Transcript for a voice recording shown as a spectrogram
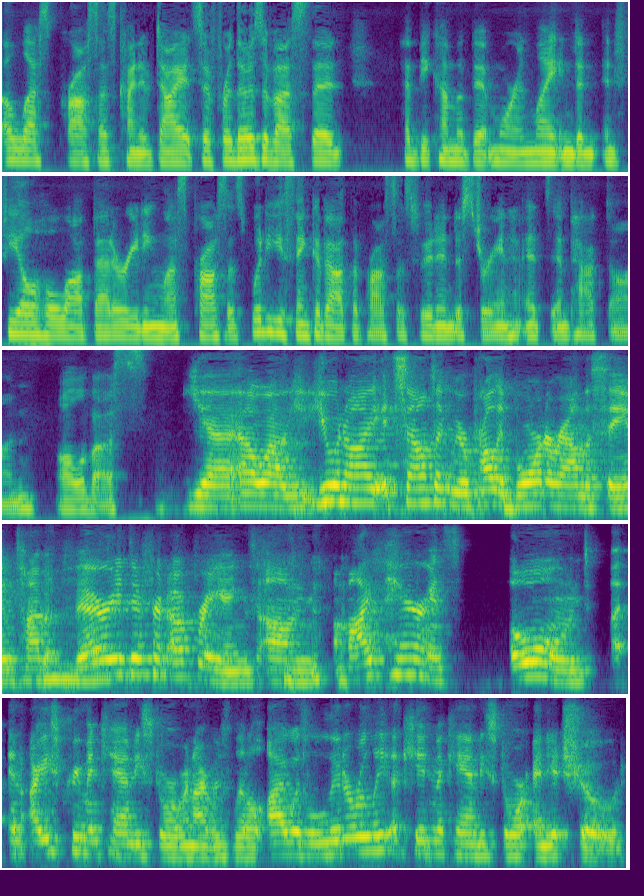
a less processed kind of diet. So for those of us that have become a bit more enlightened and, and, feel a whole lot better eating less processed. What do you think about the processed food industry and its impact on all of us? Yeah. Oh, wow. You and I, it sounds like we were probably born around the same time, but mm-hmm. very different upbringings. Um, my parents owned an ice cream and candy store when I was little. I was literally a kid in a candy store and it showed.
